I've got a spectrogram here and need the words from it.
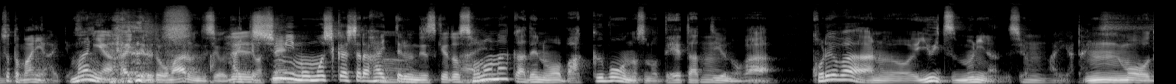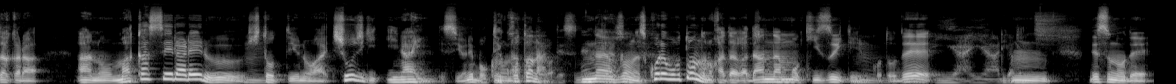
ちょっとマニア入ってます。マニア入ってるところもあるんですよ。でね趣味ももしかしたら入ってるんですけど、んその中でのバックボーンのそのデータっていうのが、これはあの唯一無二なんですよ。ありがたいうです。ん、もうだから、あの、任せられる人っていうのは正直いないんですよね、僕の中では。ってことなんですね。なそうなんです。これほとんどの方がだんだんもう気づいていることで、いやいや、ありがうんたいです。ですので、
